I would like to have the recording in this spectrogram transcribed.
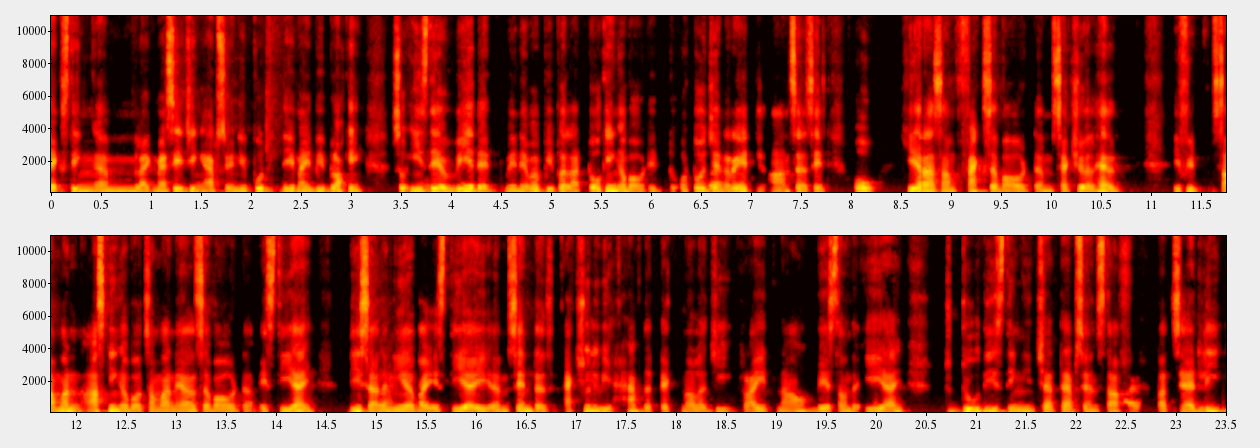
texting um, like messaging apps when you put they might be blocking. So is there a way that whenever people are talking about it to auto generate the answer say oh here are some facts about um, sexual health. If it someone asking about someone else about uh, sti these are the nearby sti um, centers. Actually we have the technology right now based on the ai to do these things in chat apps and stuff. But sadly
